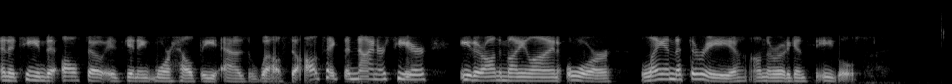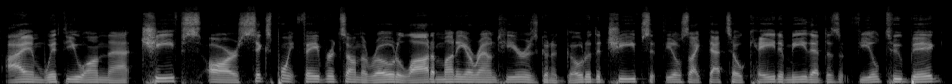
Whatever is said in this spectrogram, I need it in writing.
and a team that also is getting more healthy as well. So I'll take the Niners here, either on the money line or laying the three on the road against the Eagles. I am with you on that. Chiefs are six point favorites on the road. A lot of money around here is going to go to the Chiefs. It feels like that's okay to me. That doesn't feel too big.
